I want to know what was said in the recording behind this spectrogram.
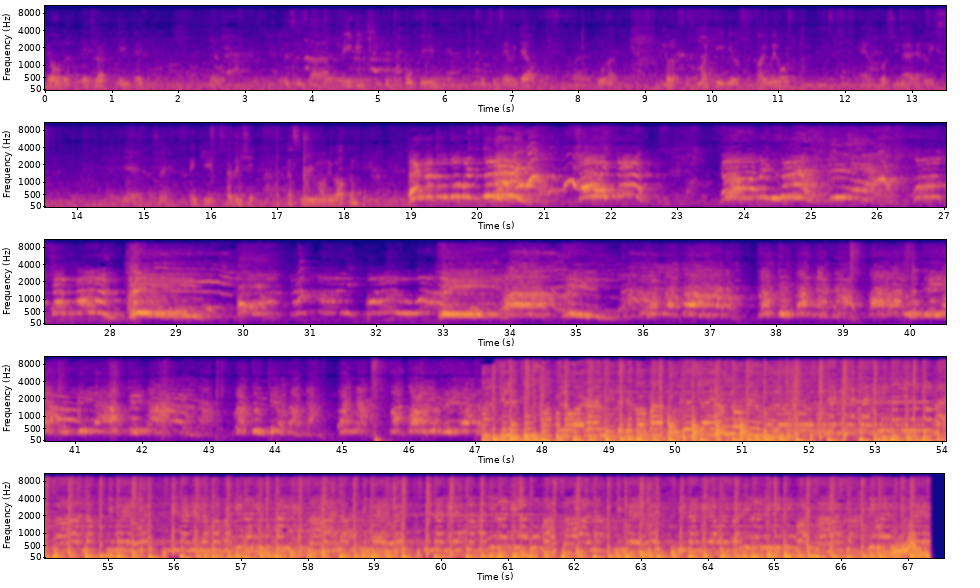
Kia ora. That's right. There you go. So, this is uh, Phoebe. She did the pool for you. This is Abigail, uh, daughter. Kia ora. This is Mikey. He was the kaiwero. And of course, you know Elise. Yeah. So thank you. So that's customary Māori welcome. Venga tu tu vai te tiri! my own.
